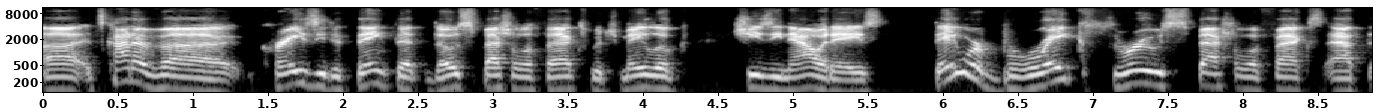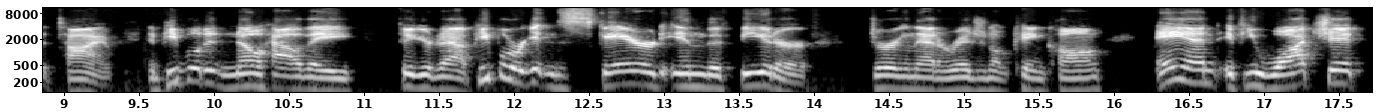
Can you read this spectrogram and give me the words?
Uh, it's kind of uh, crazy to think that those special effects, which may look cheesy nowadays, they were breakthrough special effects at the time, and people didn't know how they figured it out. People were getting scared in the theater during that original King Kong, and if you watch it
